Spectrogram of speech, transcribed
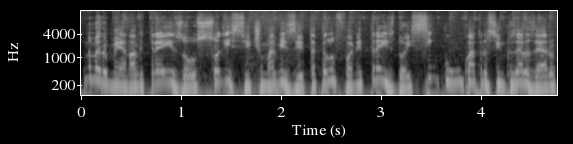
número 693, ou solicite uma visita pelo fone 32514500.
